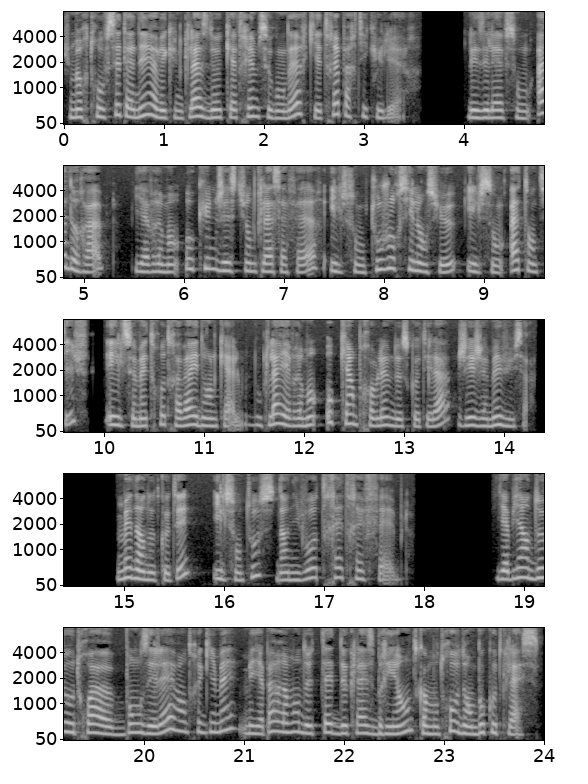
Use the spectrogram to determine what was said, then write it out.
je me retrouve cette année avec une classe de quatrième secondaire qui est très particulière. Les élèves sont adorables, il n'y a vraiment aucune gestion de classe à faire, ils sont toujours silencieux, ils sont attentifs et ils se mettent au travail dans le calme. Donc là, il n'y a vraiment aucun problème de ce côté-là, j'ai jamais vu ça. Mais d'un autre côté, ils sont tous d'un niveau très très faible. Il y a bien deux ou trois bons élèves, entre guillemets, mais il n'y a pas vraiment de tête de classe brillante comme on trouve dans beaucoup de classes.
